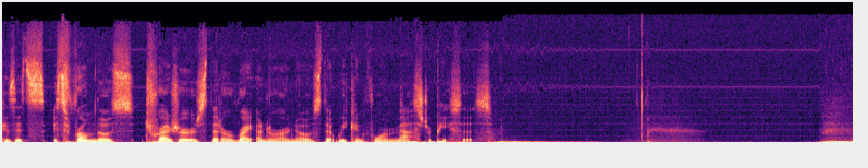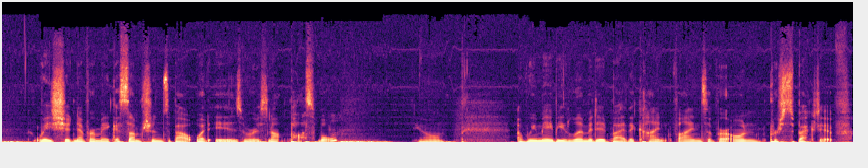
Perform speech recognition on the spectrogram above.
because it's it's from those treasures that are right under our nose that we can form masterpieces. We should never make assumptions about what is or is not possible. You know, we may be limited by the confines of our own perspective.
